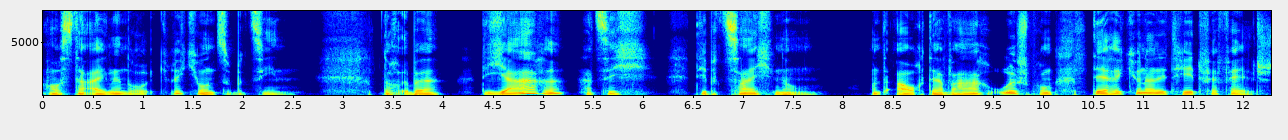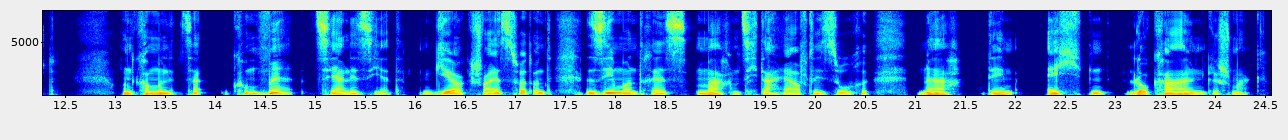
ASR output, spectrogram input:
aus der eigenen Region zu beziehen. Doch über die Jahre hat sich die Bezeichnung und auch der wahre Ursprung der Regionalität verfälscht und kommerzialisiert. Georg Schweißfurt und Simon Tress machen sich daher auf die Suche nach dem echten lokalen Geschmack.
